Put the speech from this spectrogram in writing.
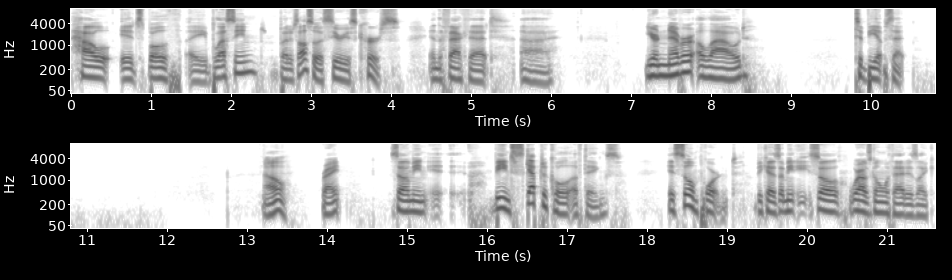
how it's both a blessing, but it's also a serious curse And the fact that uh, you're never allowed to be upset, Oh, right? So, I mean, it, being skeptical of things is so important because, I mean, so where I was going with that is like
